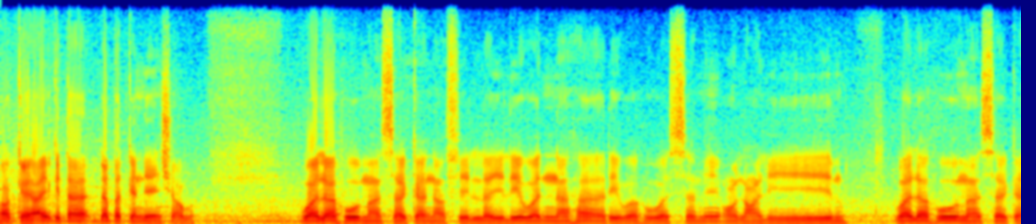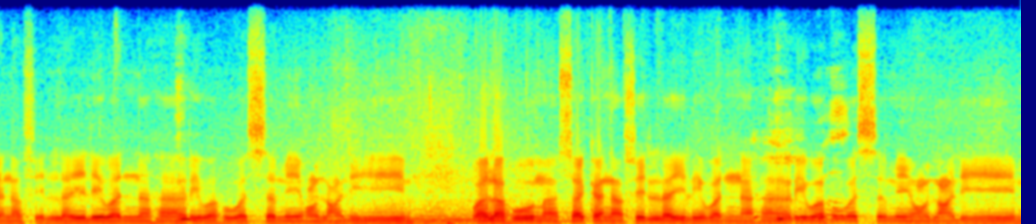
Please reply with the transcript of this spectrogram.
Okey, ayo kita dapatkan dia insya-Allah. Walahu ma sakana fil laili wan nahari wa huwa samiul alim. Walahu ma sakana fil laili wan nahari wa huwa samiul alim. Walahu ma sakana fil laili wan nahari wa huwa samiul alim.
